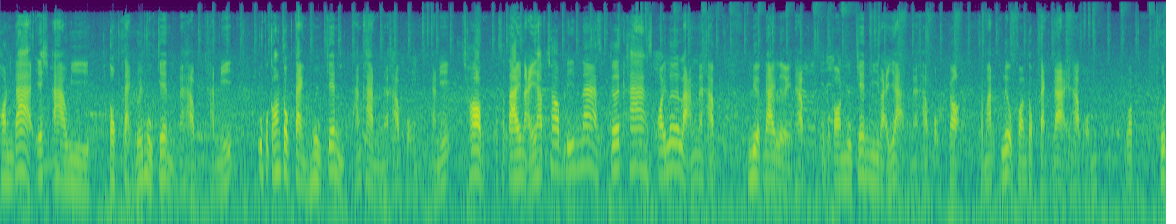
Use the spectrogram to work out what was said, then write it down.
Honda HRV ตกแต่งด้วยมูเก้นนะครับคันนี้อุปกรณ์ตกแต่งมูเก้นทั้งคันนะครับผมคันนี้ชอบสไตล์ไหนครับ ชอบลิ้นหน้าสเกิร์ตข้างสปอยเลอร์หลังนะครับเลือกได้เลยนะครับอุปกรณ์มูเก้นมีหลายอย่างนะครับผมก็สามารถเลือกอุปกรณ์ตกแต่งได้นะครับผมพวกชุด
